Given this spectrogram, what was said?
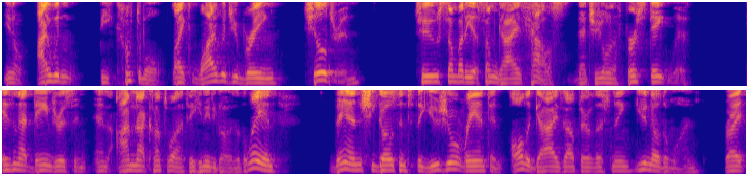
you know, I wouldn't be comfortable. Like, why would you bring children to somebody at some guy's house that you're on a first date with? Isn't that dangerous? And, and I'm not comfortable. I think you need to go another way. And then she goes into the usual rant and all the guys out there listening, you know, the one, right?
